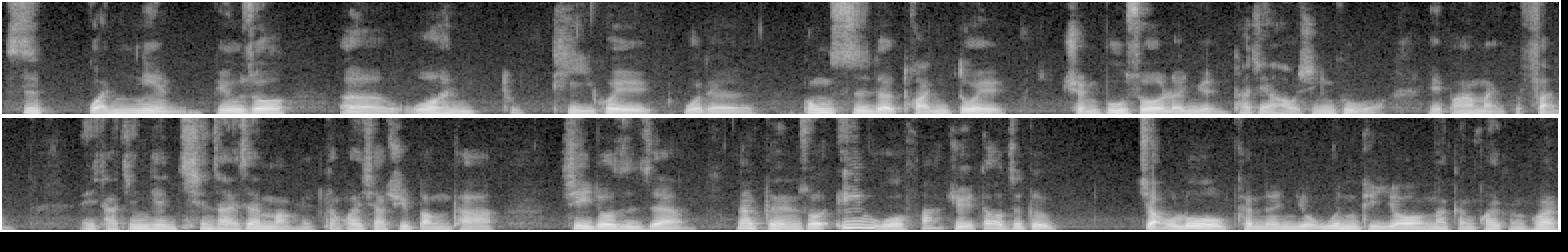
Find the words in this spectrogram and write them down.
是观念。比如说，呃，我很体会我的公司的团队全部所有人员，他今天好辛苦哦，诶，帮他买个饭，诶，他今天现在还在忙，赶快下去帮他，其实都是这样。那可能说，诶，我发觉到这个。角落可能有问题哦，那赶快赶快，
